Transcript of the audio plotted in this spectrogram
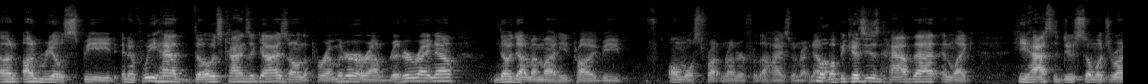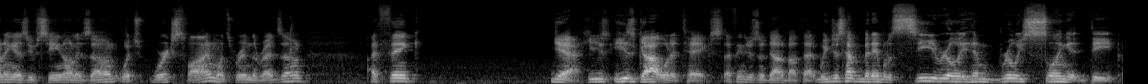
un- unreal speed. And if we had those kinds of guys on the perimeter around Ridder right now, no doubt in my mind he'd probably be f- almost front runner for the Heisman right now. Well- but because he doesn't have that and like he has to do so much running as you've seen on his own, which works fine once we're in the red zone. I think yeah, he's he's got what it takes. I think there's no doubt about that. We just haven't been able to see really him really sling it deep,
